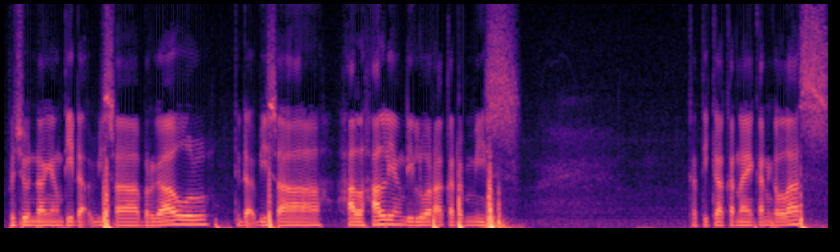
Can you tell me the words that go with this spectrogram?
Pecundang yang tidak bisa bergaul tidak bisa hal-hal yang di luar akademis. Ketika kenaikan kelas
